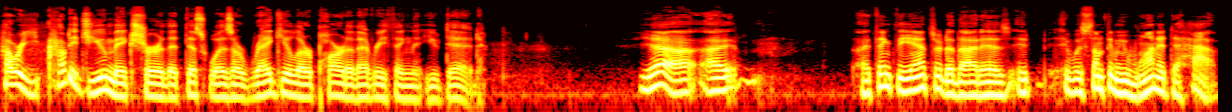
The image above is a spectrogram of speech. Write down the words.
How are you, how did you make sure that this was a regular part of everything that you did? Yeah, I I think the answer to that is it, it was something we wanted to have.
